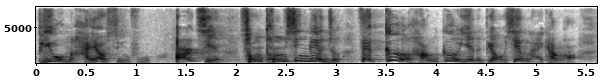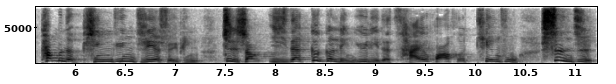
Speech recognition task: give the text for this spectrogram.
比我们还要幸福。而且从同性恋者在各行各业的表现来看，哈，他们的平均职业水平、智商以及在各个领域里的才华和天赋，甚至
